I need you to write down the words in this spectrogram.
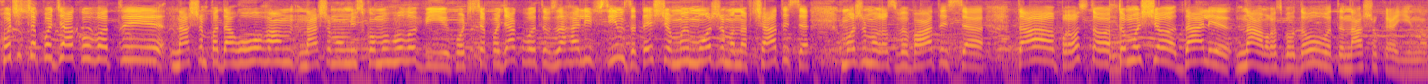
Хочеться подякувати нашим педагогам, нашому міському голові. Хочеться подякувати взагалі всім за те, що ми можемо навчатися, можемо розвиватися та просто тому, що далі нам розбудовувати нашу країну.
